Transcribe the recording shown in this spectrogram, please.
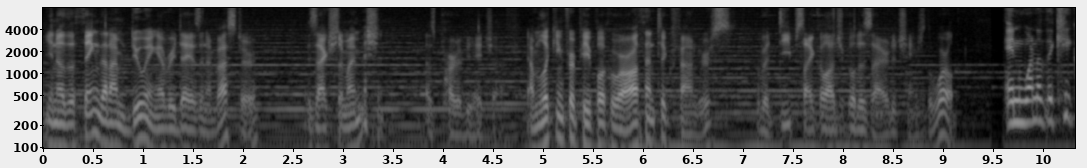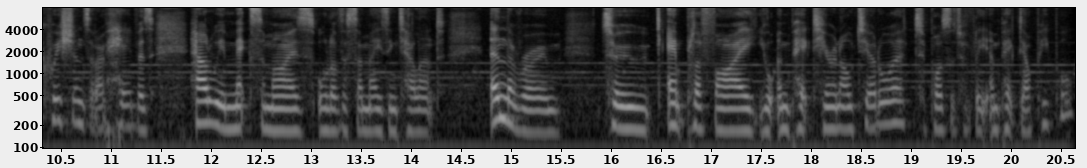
You know, the thing that I'm doing every day as an investor is actually my mission as part of EHF. I'm looking for people who are authentic founders, who have a deep psychological desire to change the world. And one of the key questions that I have is how do we maximise all of this amazing talent in the room to amplify your impact here in Aotearoa to positively impact our people?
